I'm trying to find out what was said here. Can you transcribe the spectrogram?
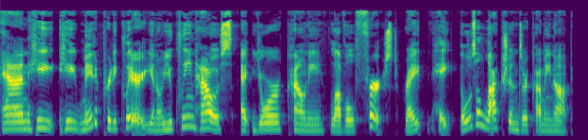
And he he made it pretty clear, you know, you clean house at your county level first, right? Hey, those elections are coming up.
